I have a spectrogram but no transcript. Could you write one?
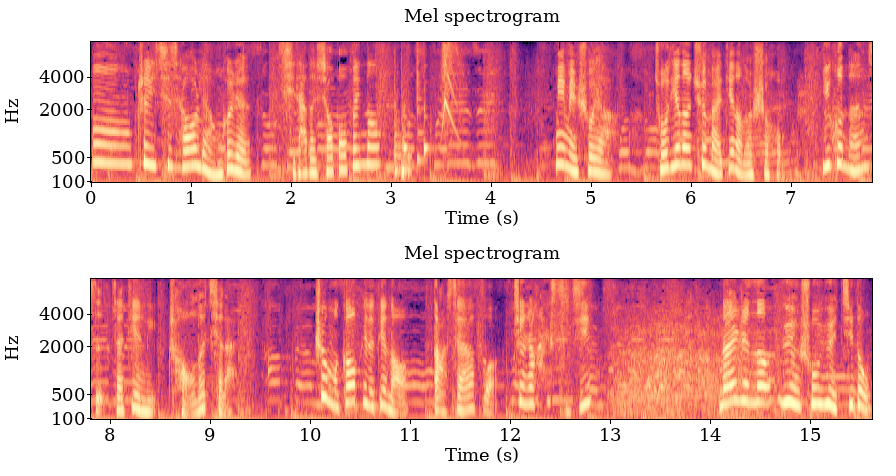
嗯，这一期才有两个人，其他的小宝贝呢？面面说呀，昨天呢去买电脑的时候，一个男子在店里吵了起来。这么高配的电脑打 CF 竟然还死机。男人呢越说越激动，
